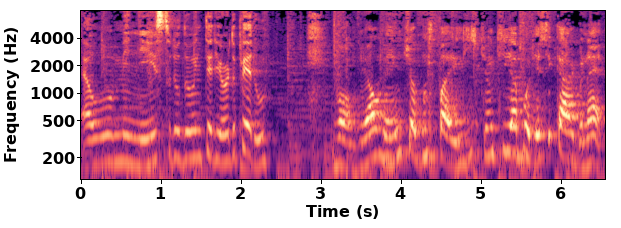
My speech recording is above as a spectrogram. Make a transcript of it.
É o ministro do interior do Peru. Bom, realmente alguns países tinham que abolir esse cargo, né?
